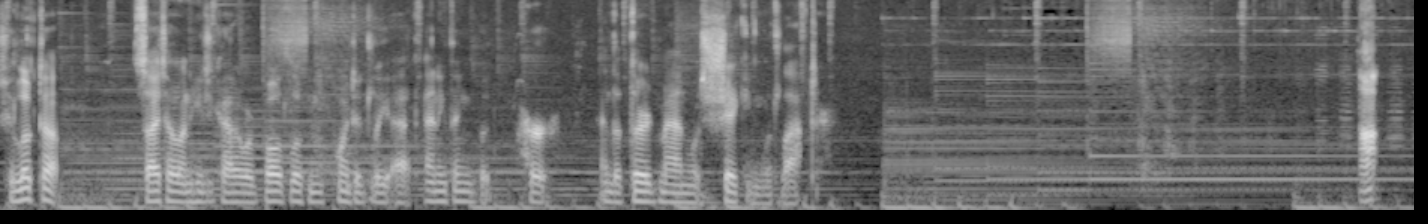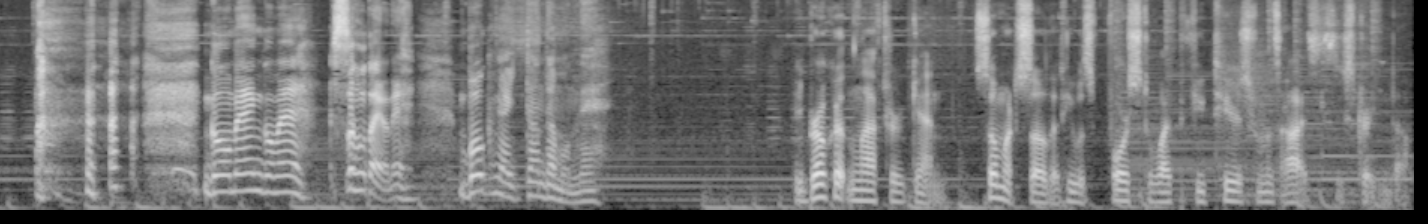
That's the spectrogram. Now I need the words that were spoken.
She looked up. Saito and Hijikata were both looking pointedly at anything but her, and the third man was shaking with laughter. ごめんごめんそうだよね僕が言ったんだもんね He broke out in laughter again, so much so that he was forced to wipe a few tears from his eyes as he straightened up.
